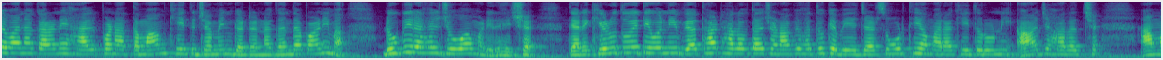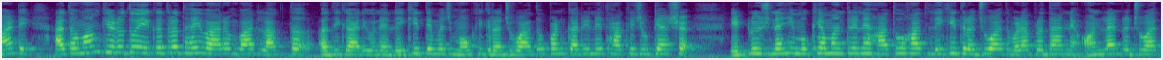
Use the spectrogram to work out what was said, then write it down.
જવાના કારણે હાલ પણ આ તમામ ખેત જમીન ગટરના ગંદા પાણીમાં ડૂબી રહેલ જોવા મળી રહી છે. ત્યારે ખેડૂતોએ તેઓની વ્યથા ઠાલવતા જણાવ્યું હતું કે બે હજાર સોળથી અમારા ખેતરોની આ જ હાલત છે. આ માટે આ તમામ ખેડૂતો એકત્ર થઈ વારંવાર લાગતા અધિકારીઓને લેખિત તેમજ મૌખિક રજૂઆતો પણ કરીને થાકી ચૂક્યા છે. એટલું જ નહીં, મુખ્યમંત્રીને હાથોહાથ લેખિત રજૂઆત, વડાપ્રધાનને ઓનલાઈન રજૂઆત,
